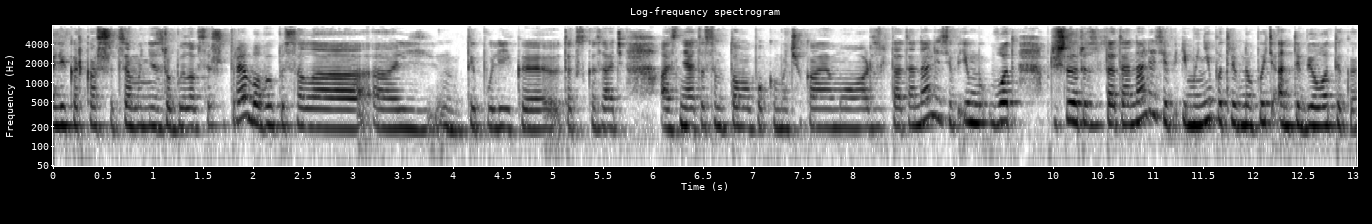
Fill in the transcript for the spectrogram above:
Лікарка, що це мені зробила все, що треба, виписала е, ну, типу ліки, так сказати, а зняти симптоми, поки ми чекаємо результати аналізів. І от прийшли результати аналізів, і мені потрібно пити антибіотики.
